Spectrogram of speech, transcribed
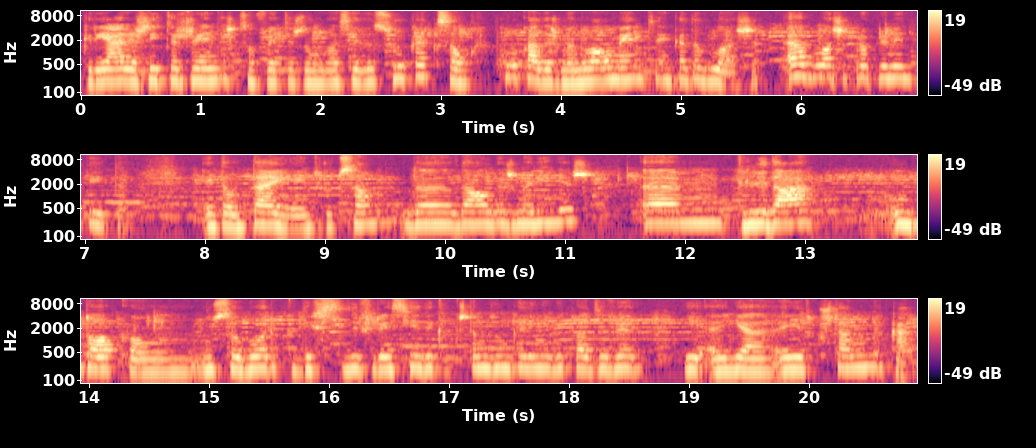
criar as ditas rendas que são feitas de um molécula de açúcar que são colocadas manualmente em cada bolacha. A bolacha propriamente dita, então tem a introdução de, de algas marinhas um, que lhe dá um toque ou um, um, sabor que se diferencia daquilo que estamos um bocadinho habituados a ver e, e a, a degustar no mercado.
